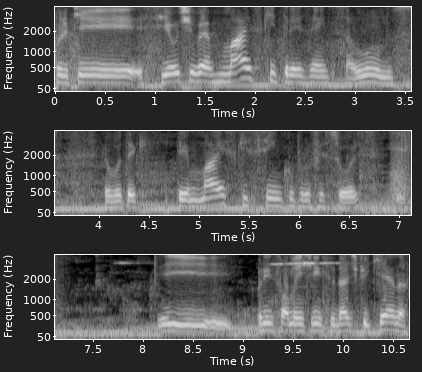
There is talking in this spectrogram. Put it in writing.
Porque se eu tiver mais que 300 alunos, eu vou ter que ter mais que cinco professores. E principalmente em cidade pequena,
